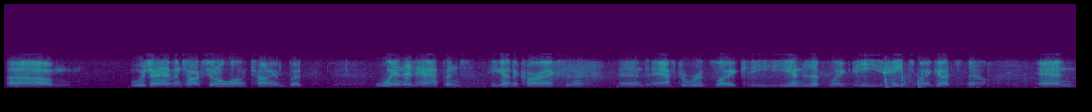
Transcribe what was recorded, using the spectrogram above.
um, which I haven't talked to in a long time. But when it happened, he got in a car accident, and afterwards, like he he ended up like he hates my guts now, and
